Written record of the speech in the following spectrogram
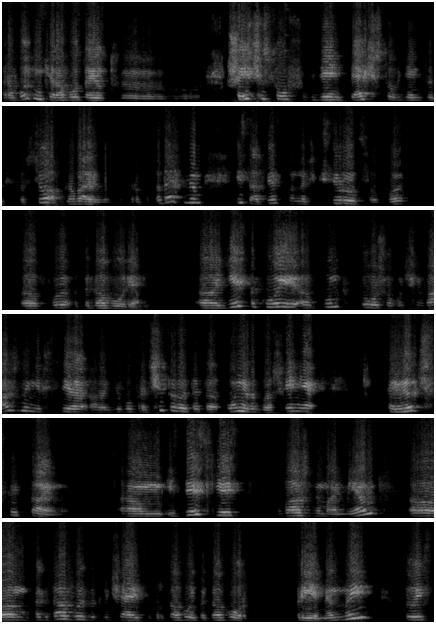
работники работают э, 6 часов в день, 5 часов в день, то есть это все обговаривается с работодателем и, соответственно, фиксируется в, э, в договоре. Э, есть такой э, пункт тоже очень важный, не все э, его прочитывают, это о неразглашении коммерческой тайны. Эм, и здесь есть важный момент, эм, когда вы заключаете трудовой договор временный, то есть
